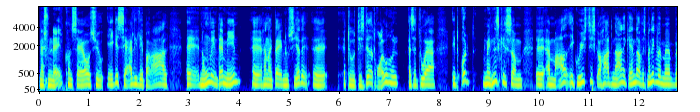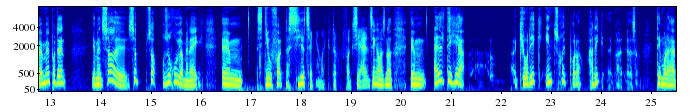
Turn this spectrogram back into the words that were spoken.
nationalkonservativ, ikke særlig liberal. Øh, nogle vil endda mene, øh, Henrik Dahl, nu siger det, øh, at du er decideret et røvhul. Altså, du er et ondt menneske, som øh, er meget egoistisk og har din egen agenda, og hvis man ikke vil med, være med på den, jamen så, øh, så, så, så ryger man af. Øhm, altså, det er jo folk, der siger ting, Henrik. Folk siger alting om sådan noget. Øhm, alt det her, gjorde det ikke indtryk på dig? Har det ikke, altså, det må da have,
